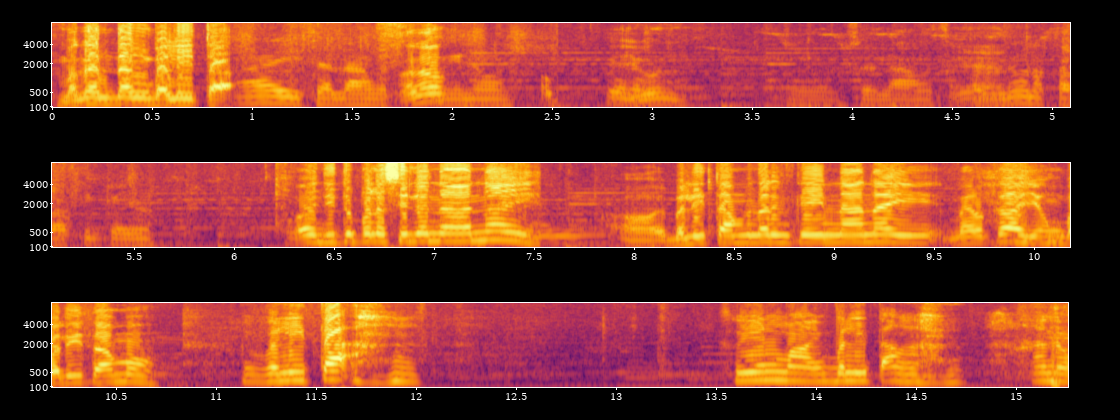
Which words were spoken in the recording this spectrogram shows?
magandang balita. Ay, salamat sa Ano? Panginoon. Ayun. Oh, salamat sa Panginoon. Nakarating kayo. Oh, dito pala sila nanay. Oh, balita mo na rin kay nanay Melka, yung balita mo. May balita. so yun mga, may balita nga. ano,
